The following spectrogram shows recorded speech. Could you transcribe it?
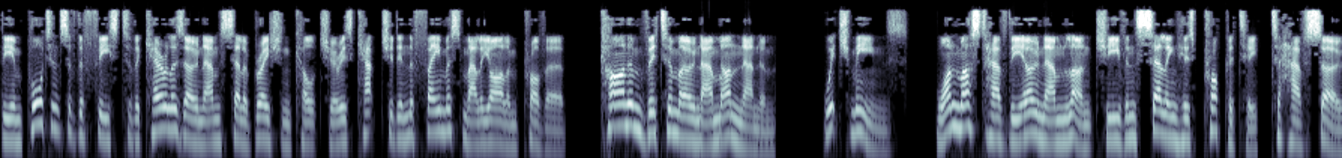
The importance of the feast to the Kerala's Onam celebration culture is captured in the famous Malayalam proverb, Karnam vitam Onam unnanam, which means, one must have the Onam lunch even selling his property, to have so.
